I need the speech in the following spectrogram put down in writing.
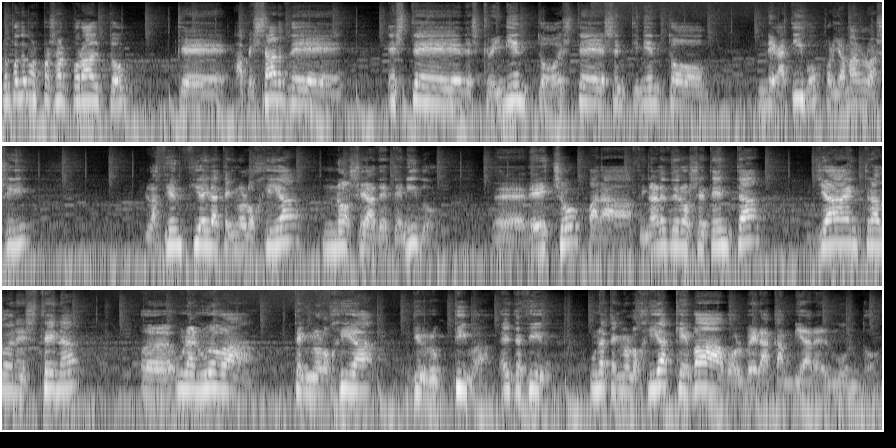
No podemos pasar por alto que a pesar de este descreimiento, este sentimiento negativo, por llamarlo así, la ciencia y la tecnología no se ha detenido. Eh, de hecho, para finales de los 70 ya ha entrado en escena eh, una nueva tecnología disruptiva, es decir, una tecnología que va a volver a cambiar el mundo.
